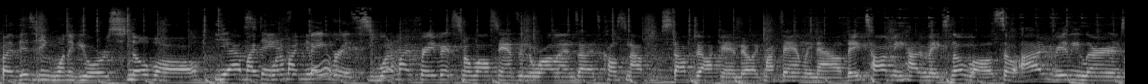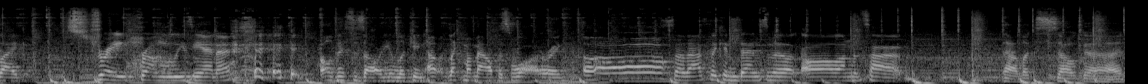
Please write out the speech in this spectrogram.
by visiting one of your snowball. Yeah, my, one of my favorites. Orleans. One of my favorite snowball stands in New Orleans. Uh, it's called Stop, Stop Jockin'. They're like my family now. They taught me how to make snowballs, so I really learned like straight from Louisiana. Oh, this is already looking uh, like my mouth is watering. Oh, so that's the condensed milk all on the top. that looks so good.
